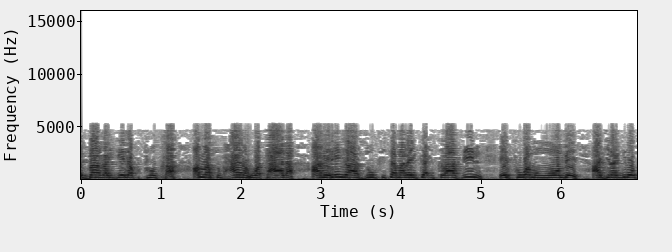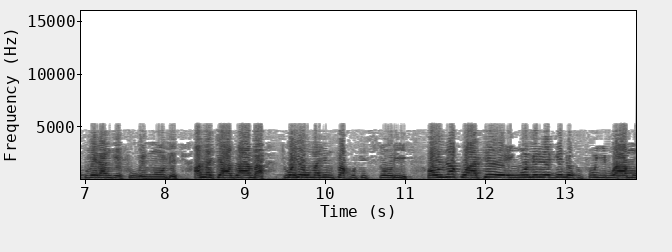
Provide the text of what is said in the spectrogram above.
Ebbanga ligenda kutuuka allah subhanahu wataala abeere ng'azuukisa malayika israfil efuuwa mu ŋŋombe agiragira okubeera ng'efuuwa eŋŋombe allah kyagamba tiwa yauma yunfaku fi ssuuri. Olunaku ate eŋŋombe lwegenda okufuuyibwamu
